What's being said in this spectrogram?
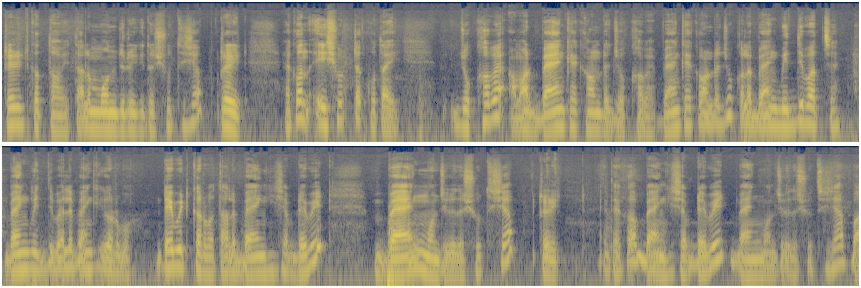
ক্রেডিট করতে হয়, তাহলে মঞ্জুরিকৃত সুদ হিসাব ক্রেডিট এখন এই সুদটা কোথায়? যোগ হবে আমার ব্যাংক অ্যাকাউন্টে যোগ হবে। ব্যাংক অ্যাকাউন্টে যোগ করলে ব্যাংক বৃদ্ধি পাচ্ছে। ব্যাংক বৃদ্ধি পেলে ব্যাংক কী করব? ডেবিট করব। তাহলে ব্যাংক হিসাব ডেবিট ব্যাংক মঞ্জুরিত সুদ হিসাব ক্রেডিট এই দেখো ব্যাংক হিসাব ডেবিট ব্যাংক মঞ্জুরিত সুদ হিসাব বা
